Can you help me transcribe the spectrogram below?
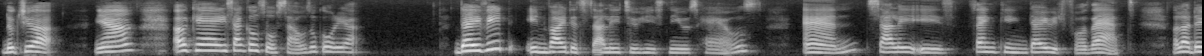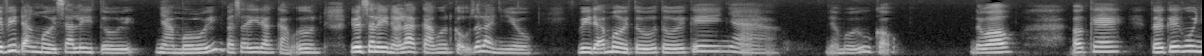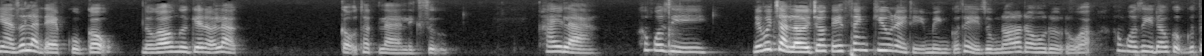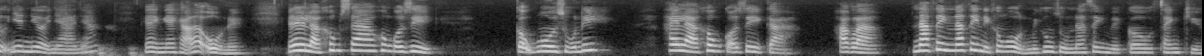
Được chưa ạ? Nhá. Ok, sang câu số 6 giúp cô đi ạ. David invited Sally to his new house and Sally is thanking David for that. Đó là David đang mời Sally tới nhà mới và Sally đang cảm ơn. Thì Sally nói là cảm ơn cậu rất là nhiều vì đã mời tớ tới cái nhà nhà mới của cậu. đúng không? Ok, tới cái ngôi nhà rất là đẹp của cậu. đúng không? Người kia nói là cậu thật là lịch sự. Hay là không có gì nếu mà trả lời cho cái thank you này thì mình có thể dùng nó đâu được đúng không ạ không có gì đâu, cậu cứ tự nhiên như ở nhà nhá. Cái này nghe khá là ổn này. Cái đây là không sao, không có gì. Cậu ngồi xuống đi. Hay là không có gì cả. Hoặc là nothing nothing thì không ổn. Mình không dùng nothing với câu thank you.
